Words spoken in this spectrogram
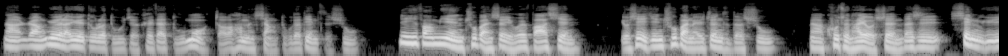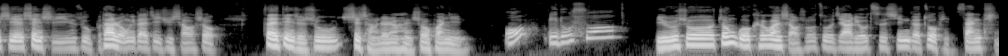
那让越来越多的读者可以在读墨找到他们想读的电子书。另一方面，出版社也会发现。有些已经出版了一阵子的书，那库存还有剩，但是限于一些现实因素，不太容易再继续销售，在电子书市场仍然很受欢迎。哦，比如说，比如说中国科幻小说作家刘慈欣的作品《三体》。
